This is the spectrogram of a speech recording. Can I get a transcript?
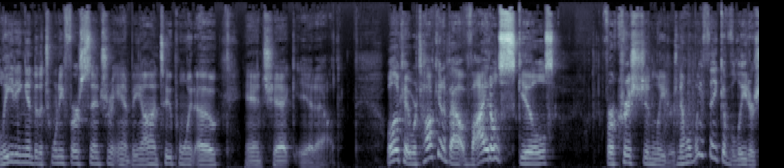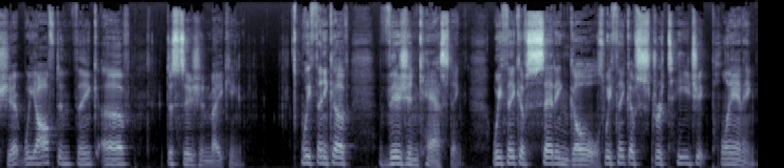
Leading into the 21st Century and Beyond 2.0 and check it out. Well, okay, we're talking about vital skills for Christian leaders. Now, when we think of leadership, we often think of decision making. We think of vision casting. We think of setting goals. We think of strategic planning.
